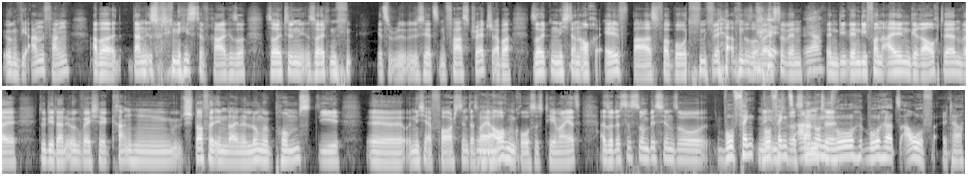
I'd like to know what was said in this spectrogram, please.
irgendwie anfangen. Aber dann ist so die nächste Frage so, sollten, sollten, jetzt ist jetzt ein Fast Stretch, aber sollten nicht dann auch elf Bars verboten werden, so weißt du, wenn, Ja. wenn die, wenn die von allen geraucht werden, weil du dir dann irgendwelche kranken Stoffe in deine Lunge pumpst, die äh, nicht erforscht sind. Das war ja Mhm. auch ein großes Thema jetzt. Also das ist so ein bisschen so, Wo fängt, wo fängt's an und wo, wo hört's auf, Alter?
